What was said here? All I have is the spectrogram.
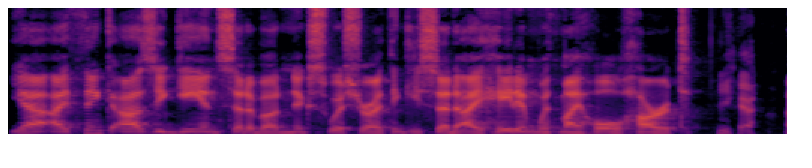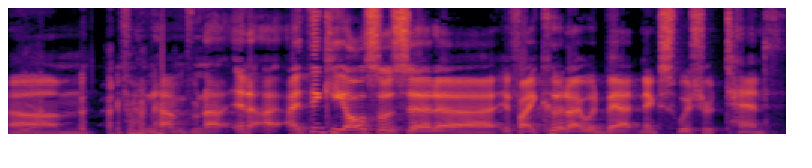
Yeah, I think Ozzie Guillen said about Nick Swisher. I think he said, "I hate him with my whole heart." Yeah. Um, if I'm not, if I'm not, and I, I think he also said, uh, "If I could, I would bat Nick Swisher tenth,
